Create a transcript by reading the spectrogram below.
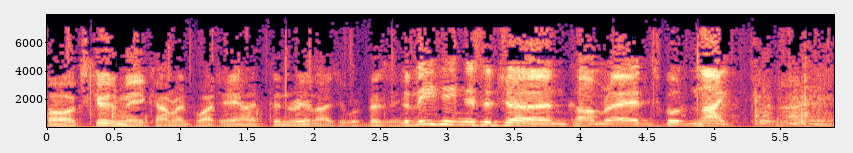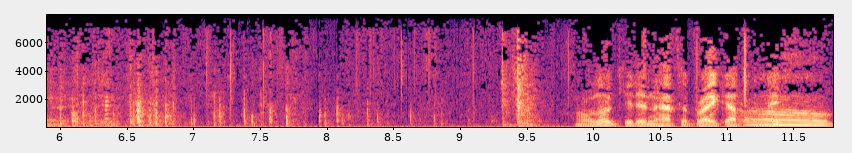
Oh, excuse me, Comrade Poitier. I didn't realize you were busy. The meeting is adjourned, comrades. Good night. Oh, look, you didn't have to break up the meeting. Oh,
